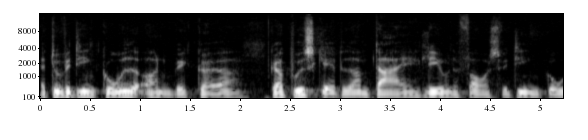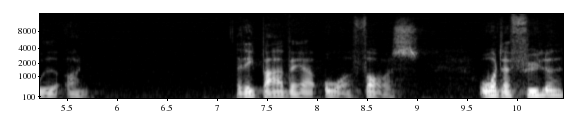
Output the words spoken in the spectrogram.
at du ved din gode ånd vil gøre, Gør budskabet om dig levende for os ved din gode ånd. Lad det ikke bare være ord for os, ord, der fylder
